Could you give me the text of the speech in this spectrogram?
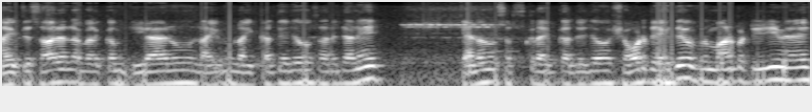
ਲਾਈਵ ਤੇ ਸਾਰਿਆਂ ਦਾ ਵੈਲਕਮ ਜੀ ਆਇਆਂ ਨੂੰ ਲਾਈਵ ਨੂੰ ਲਾਈਕ ਕਰਦੇ ਜਾਓ ਸਾਰੇ ਜਾਣੇ। ਚੈਨਲ ਨੂੰ ਸਬਸਕ੍ਰਾਈਬ ਕਰਦੇ ਜਾਓ। ਸ਼ਾਰਟ ਦੇਖਦੇ ਹੋ ਫਰਮਾਨ ਪੱਟੀ ਜੀ ਮੇਰੇ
